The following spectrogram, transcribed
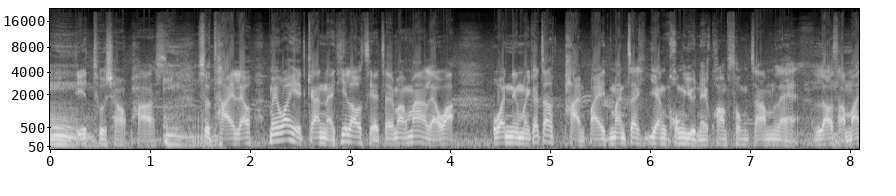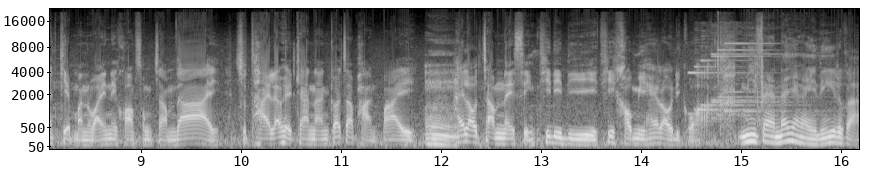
อืม this too shall pass อืมสุดท้ายแล้วไม่ว่าเหตุการณ์ไหนที่เราเสียใจมากๆแล้วอะวันหนึ่งมันก็จะผ่านไปมันจะยังคงอยู่ในความทรงจำแหละ เราสามารถเก็บมันไว้ในความทรงจำได้ สุดท้ายแล้วเหตุการณ์นั้นก็จะผ่านไป อืม ให้เราจำในสิ่งที่ดีๆ ที่เขามีให้เราดีกว่า มีแฟนได้ยังไงนี่ดีกว่า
